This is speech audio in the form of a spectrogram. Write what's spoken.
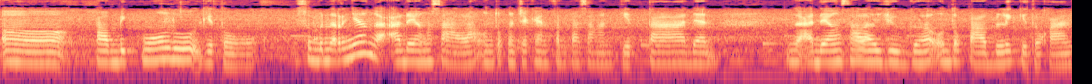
uh, public mulu gitu? Sebenarnya nggak ada yang salah untuk ngecek handphone pasangan kita. Dan nggak ada yang salah juga untuk publik gitu kan.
